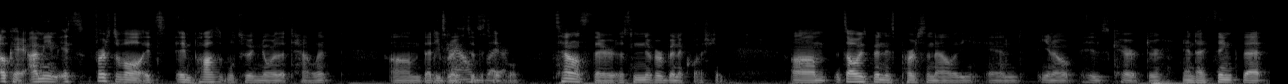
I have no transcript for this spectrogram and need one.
okay, I mean, it's first of all, it's impossible to ignore the talent um, that he brings to Talent's the there. table. Talent's there. It's never been a question. Um, it's always been his personality and you know his character, and I think that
